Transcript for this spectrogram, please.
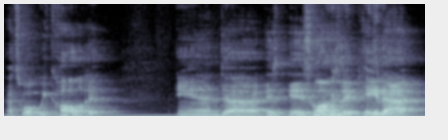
That's what we call it. And uh, as, as long as they pay that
